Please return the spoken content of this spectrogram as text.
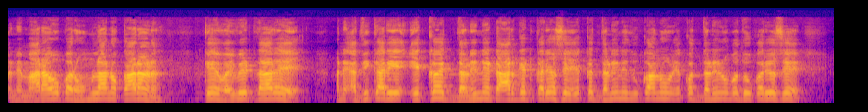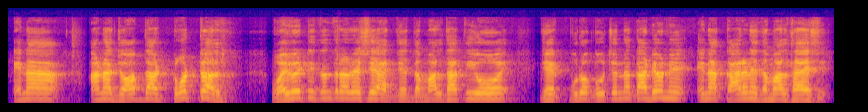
અને મારા ઉપર હુમલાનું કારણ કે વહીવટદારે અને અધિકારીએ એક જ ધણીને ટાર્ગેટ કર્યો છે. એક જ ધણીની દુકાનો, એક જ ધણીનું બધું કર્યું છે. એના, આના જવાબદાર ટોટલ વહીવટી તંત્ર રહેશે. આ જે ધમાલ થતી હોય, જે પૂરો ગૌચર ન કાઢ્યો ને, એના કારણે ધમાલ થાય છે.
